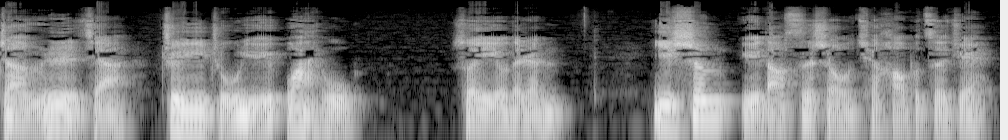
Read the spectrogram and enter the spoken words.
整日家追逐于外物，所以有的人一生与道厮守，却毫不自觉。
